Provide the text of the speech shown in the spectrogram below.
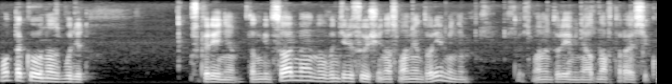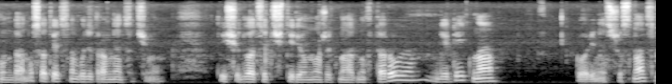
Вот такое у нас будет ускорение тангенциальное, но в интересующий нас момент времени, то есть момент времени 1 вторая секунда, оно, соответственно, будет равняться чему? 1024 умножить на 1 вторую, делить на корень из 16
